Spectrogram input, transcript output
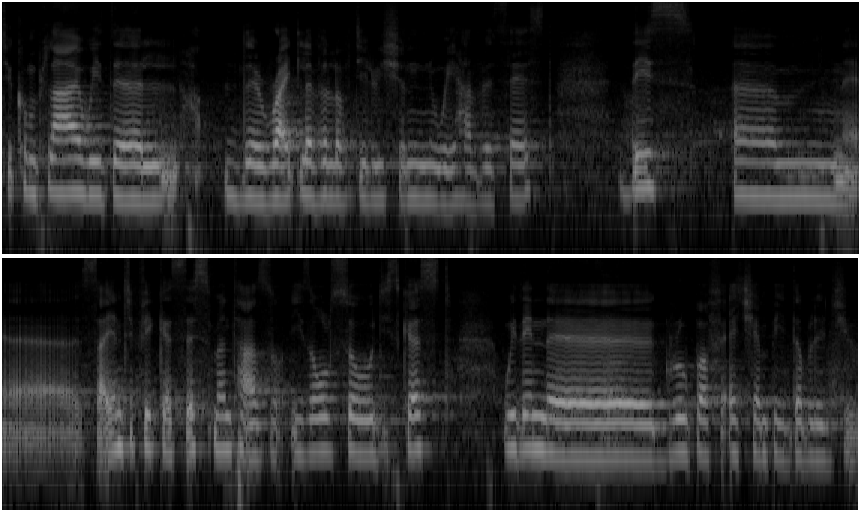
to comply with the, the right level of dilution we have assessed. This um, uh, scientific assessment has, is also discussed within the group of HMPW.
